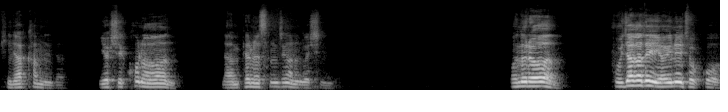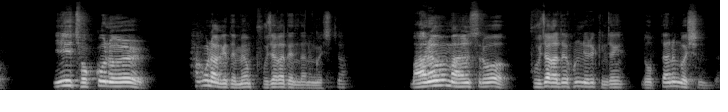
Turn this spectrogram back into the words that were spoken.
빈약합니다. 역시 코는 남편을 상징하는 것입니다. 오늘은 부자가 될 여인의 조건, 이 조건을 타고나게 되면 부자가 된다는 것이죠. 많으면 많을수록 부자가 될 확률이 굉장히 높다는 것입니다.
